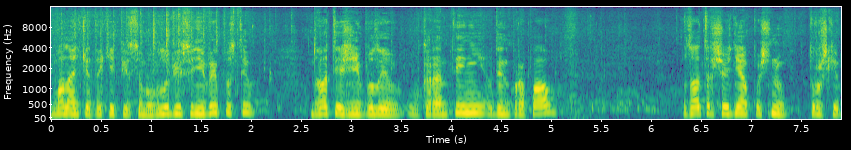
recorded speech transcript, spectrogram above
маленький такий підсумок. Голубів сьогодні випустив. Два тижні були у карантині, один пропав. Завтра щодня почну трошки,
